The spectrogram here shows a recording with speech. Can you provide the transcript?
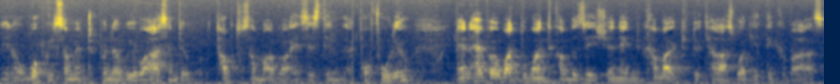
you know work with some entrepreneur, we will ask them to talk to some of our existing uh, portfolio, and have a one-to-one conversation and come back to tell us what they think about us.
